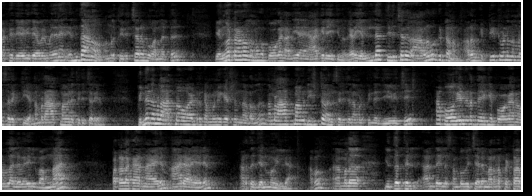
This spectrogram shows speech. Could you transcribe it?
മറ്റ് ദേവി ദേവന്മാരും ഇതിനെ എന്താണോ നമ്മൾ തിരിച്ചറിവ് വന്നിട്ട് എങ്ങോട്ടാണോ നമുക്ക് പോകാൻ അതിയായി ആഗ്രഹിക്കുന്നത്. കാരണം എല്ലാ തിരിച്ചറിവ് അറിവ് കിട്ടണം. അറിവ് കിട്ടിയിട്ട് വേണം നമ്മൾ സെലക്ട് ചെയ്യാം നമ്മുടെ ആത്മാവിനെ തിരിച്ചറിയാം പിന്നെ നമ്മൾ ആത്മാവുമായിട്ടൊരു കമ്മ്യൂണിക്കേഷൻ നടന്ന് നമ്മൾ ആത്മാവിന്റെ ഇഷ്ടം അനുസരിച്ച് നമ്മൾ പിന്നെ ജീവിച്ച് ആ പോകേണ്ടിടത്തേക്ക് പോകാനുള്ള ലെവലിൽ വന്നാൽ പട്ടാളക്കാരനായാലും ആരായാലും അടുത്ത ജന്മമില്ല അപ്പം നമ്മൾ യുദ്ധത്തിൽ എന്തെങ്കിലും സംഭവിച്ചാലും മരണപ്പെട്ടാൽ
